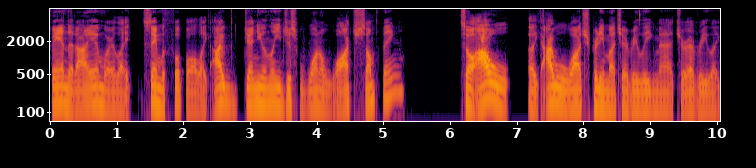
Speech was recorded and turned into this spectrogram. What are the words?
fan that I am, where like same with football, like I genuinely just want to watch something. So I'll like I will watch pretty much every league match or every like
